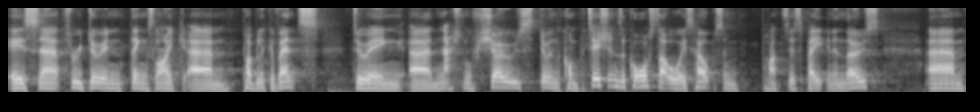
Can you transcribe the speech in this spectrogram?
is uh, through doing things like um, public events, doing uh, national shows, doing the competitions, of course, that always helps, and participating in those. Um,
